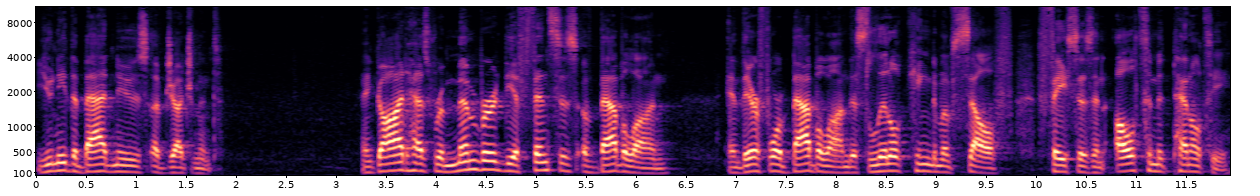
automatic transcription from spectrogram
you need the bad news of judgment. And God has remembered the offenses of Babylon, and therefore Babylon, this little kingdom of self, faces an ultimate penalty.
